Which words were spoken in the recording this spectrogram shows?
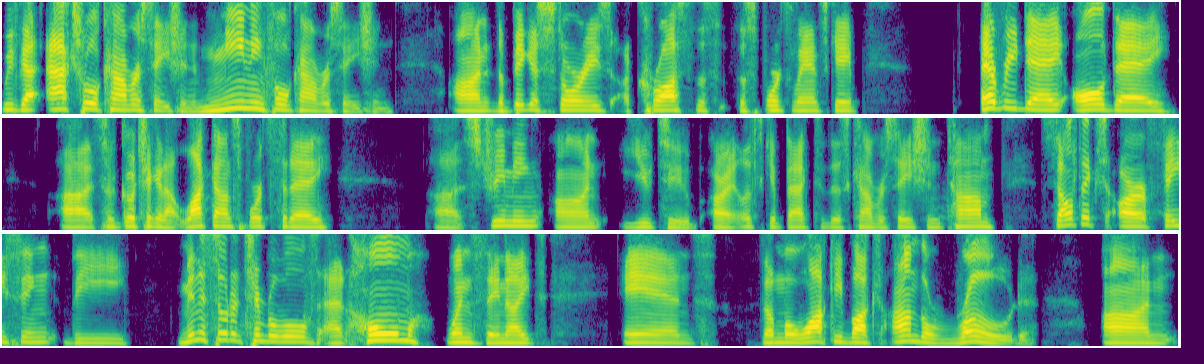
We've got actual conversation, meaningful conversation on the biggest stories across the, the sports landscape every day, all day. Uh, so go check it out. Locked On Sports today, uh, streaming on YouTube. All right, let's get back to this conversation. Tom, Celtics are facing the Minnesota Timberwolves at home Wednesday night and the Milwaukee Bucks on the road on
